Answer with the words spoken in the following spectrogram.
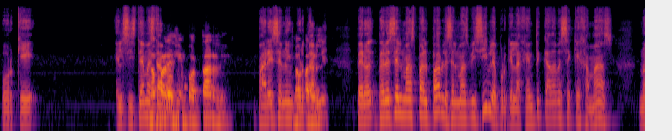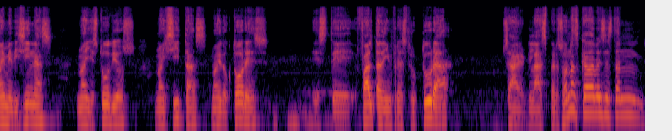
Porque el sistema no está... parece importarle. Parece no importarle, Pero, pero es el más palpable, es el más visible, porque la gente cada vez se queja más. No hay medicinas, no hay estudios, no hay citas, no hay doctores, este, falta de infraestructura. O sea, las personas cada vez están,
